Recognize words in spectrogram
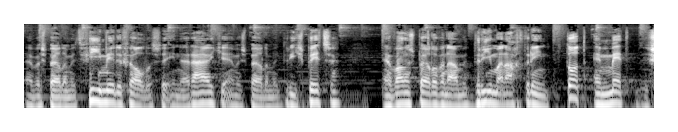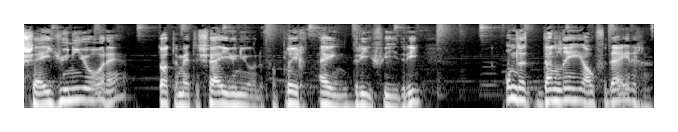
En we spelen met vier middenvelders in een ruitje. En we spelen met drie spitsen. En waarom spelen we nou met drie man achterin? Tot en met de C-junior. Tot en met de C-junior verplicht 1, 3, 4, 3. Omdat dan leer je ook verdedigen.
